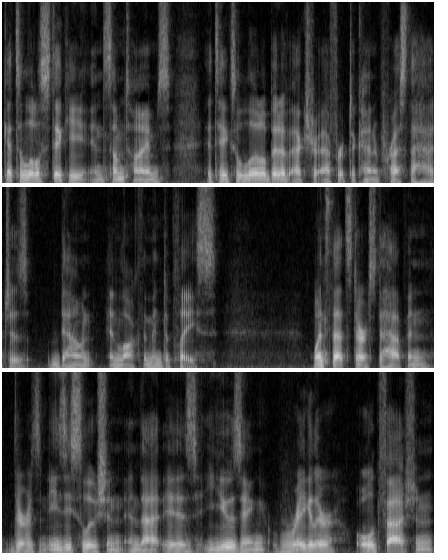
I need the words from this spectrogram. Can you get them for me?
gets a little sticky and sometimes it takes a little bit of extra effort to kind of press the hatches down and lock them into place. Once that starts to happen, there is an easy solution and that is using regular old-fashioned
